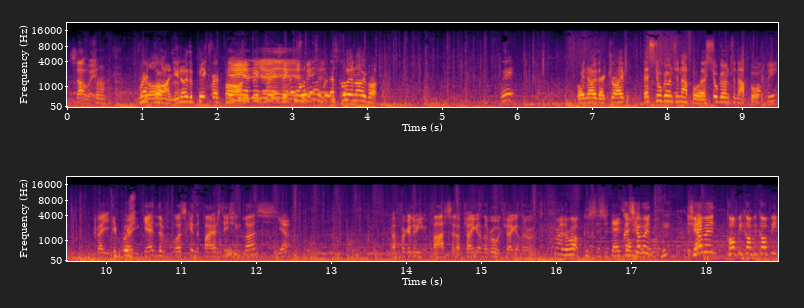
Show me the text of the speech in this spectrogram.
It's that way. Red Road- barn, you know the big red barn? Yeah, yeah, big, Yeah, big, yeah, big, yeah. big, big, They're pulling over. Wait. Wait, no, they're driving. They're still going to Napo. They're still going to Napo. Copy. Right, right. Get in the. Let's get in the fire station glass. Yep. If we're gonna be even faster enough, try to get on the road. Try to get on the road. Further up, because there's a dead It's coming. on the road. It's Shit. coming. Copy, copy, copy.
